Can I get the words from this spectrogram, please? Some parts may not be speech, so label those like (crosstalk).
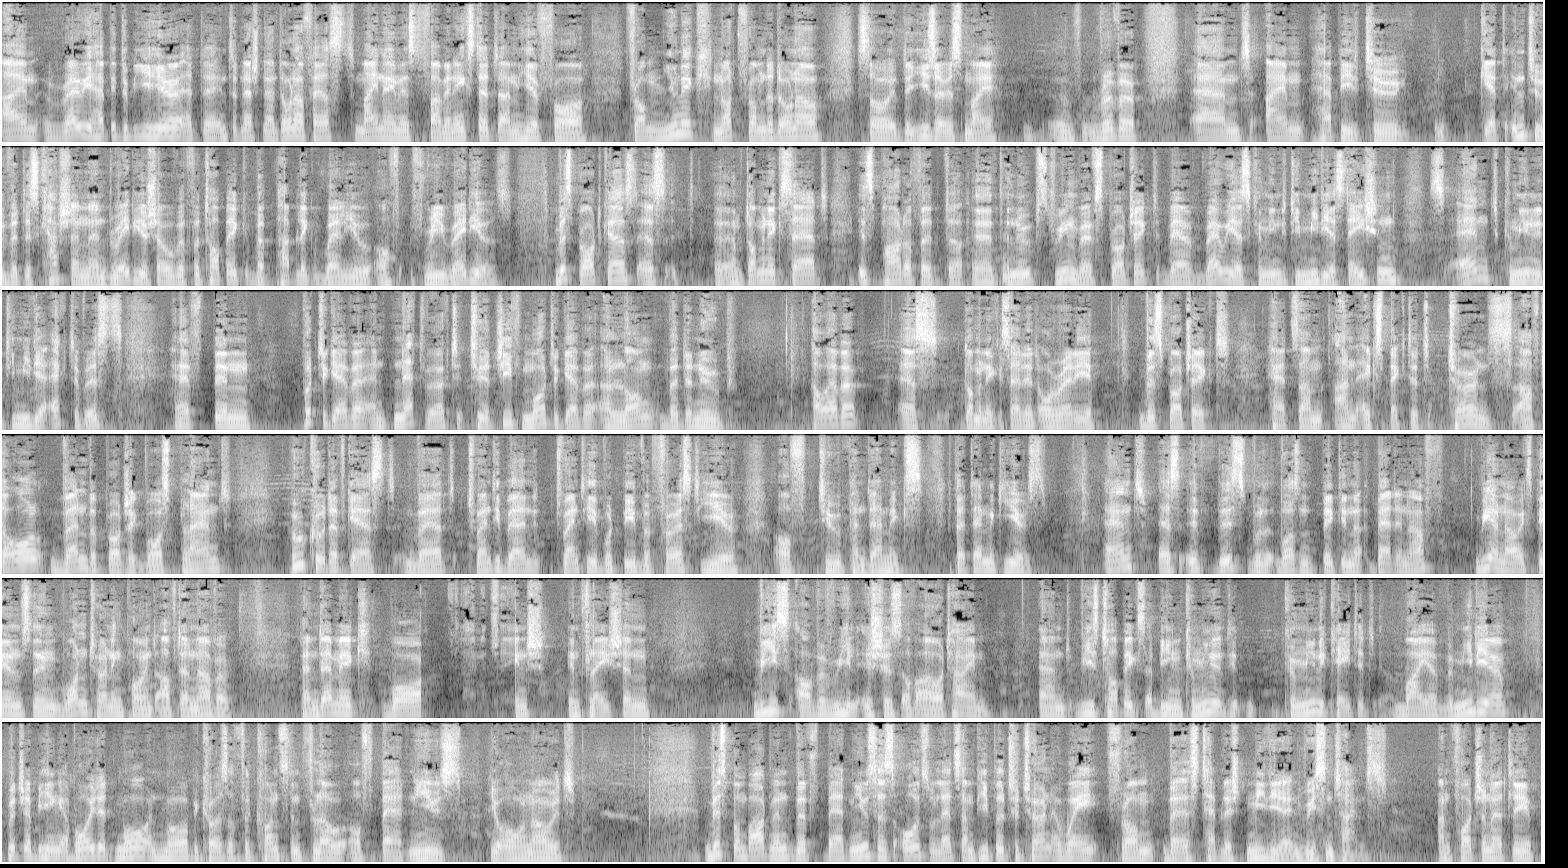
I'm very happy to be here at the International Donau Fest. My name is Fabian Ekstedt. I'm here for from Munich, not from the Donau. So the Isar is my uh, river, and I'm happy to get into the discussion and radio show with the topic the public value of free radios. This broadcast, as um, Dominic said, is part of the, uh, Danube Streamwaves project, where various community media stations and community media activists have been put together and networked to achieve more together along the Danube. However, as Dominic said it already, this project had some unexpected turns. After all, when the project was planned, who could have guessed that 2020 would be the first year of two pandemics, pandemic years? And as if this wasn't big enough, bad enough, we are now experiencing one turning point after another. Pandemic, war, climate change, inflation. These are the real issues of our time. And these topics are being communicated via the media, which are being avoided more and more because of the constant flow of bad news. You all know it. This bombardment with bad news has also led some people to turn away from the established media in recent times. Unfortunately,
